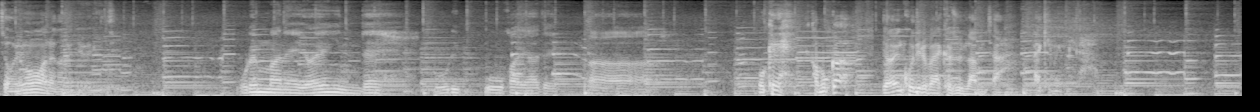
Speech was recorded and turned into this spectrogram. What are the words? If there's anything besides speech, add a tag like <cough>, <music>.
진짜 얼마만에 가는 여행이지? 오랜만에 여행인데 뭘 입고 가야 될까? 오케이 가볼까? 여행 코디를 밝혀줄 남자 밝힘입니다.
